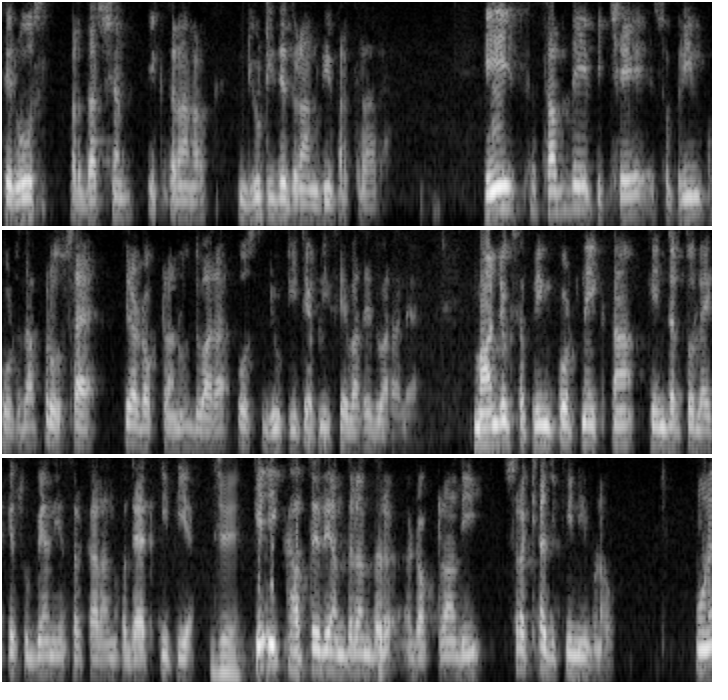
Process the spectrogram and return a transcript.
ਤੇ ਰੋਸ ਪ੍ਰਦਰਸ਼ਨ ਇੱਕ ਤਰ੍ਹਾਂ ਨਾਲ ਡਿਊਟੀ ਦੇ ਦੌਰਾਨ ਵੀ ਬਰਕਰਾਰ ਹੈ। ਇਸ ਸਭ ਦੇ ਪਿੱਛੇ ਸੁਪਰੀਮ ਕੋਰਟ ਦਾ ਭਰੋਸਾ ਹੈ ਜਿਹੜਾ ਡਾਕਟਰਾਂ ਨੂੰ ਦੁਬਾਰਾ ਉਸ ਡਿਊਟੀ ਤੇ ਆਪਣੀ ਸੇਵਾ ਤੇ ਦੁਬਾਰਾ ਲਿਆ ਮਾਨਯੋਗ ਸੁਪਰੀਮ ਕੋਰਟ ਨੇ ਇੱਕ ਤਾਂ ਕੇਂਦਰ ਤੋਂ ਲੈ ਕੇ ਸੂਬਿਆਂ ਦੀਆਂ ਸਰਕਾਰਾਂ ਨੂੰ ਹਦਾਇਤ ਕੀਤੀ ਹੈ ਕਿ ਇੱਕ ਹਫ਼ਤੇ ਦੇ ਅੰਦਰ ਅੰਦਰ ਡਾਕਟਰਾਂ ਦੀ ਸੁਰੱਖਿਆ ਯਕੀਨੀ ਬਣਾਓ। ਹੁਣ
